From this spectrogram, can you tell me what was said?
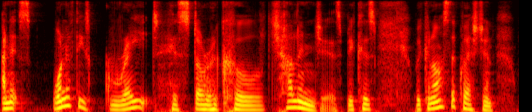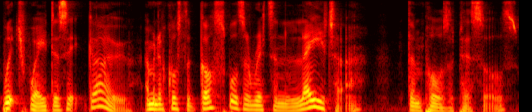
And it's one of these great historical challenges because we can ask the question which way does it go? I mean, of course, the Gospels are written later than Paul's epistles,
